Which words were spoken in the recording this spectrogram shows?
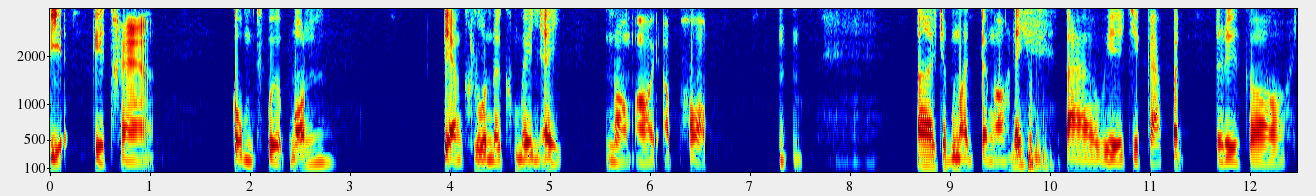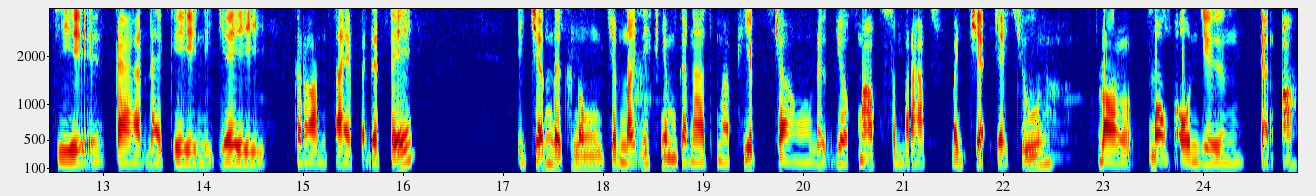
ពាក្យគេថា គុំធ្វើបន់ទាំងខ្លួននៅក្មេងអីនាំឲ្យអភ័ព្វអឺចំណុចទាំងអស់នេះតើវាជាការពិតឬក៏ជាការដែលគេនិយាយក្រំតែបដិទេអញ្ចឹងនៅក្នុងចំណុចនេះខ្ញុំកណាអាត្មាភាពចង់លើកយកមកសម្រាប់បញ្ជាក់ចែកជូនដល់បងប្អូនយើងទាំងអស់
